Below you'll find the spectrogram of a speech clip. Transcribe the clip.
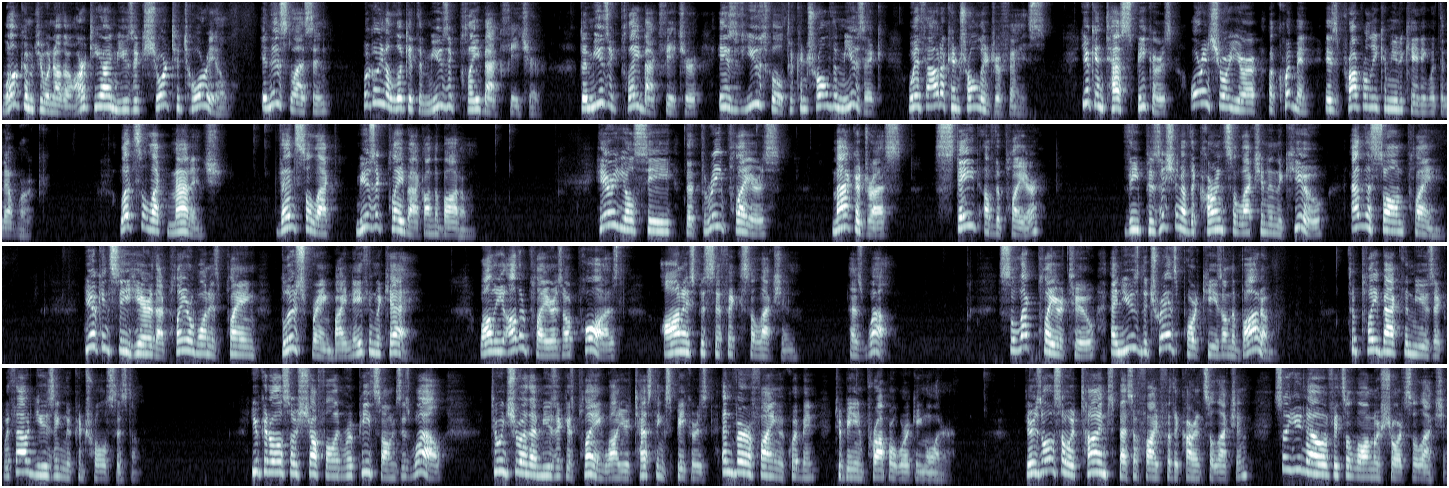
Welcome to another RTI Music short tutorial. In this lesson, we're going to look at the music playback feature. The music playback feature is useful to control the music without a control interface. You can test speakers or ensure your equipment is properly communicating with the network. Let's select Manage, then select Music Playback on the bottom. Here you'll see the three players, MAC address, state of the player, the position of the current selection in the queue, and the song playing. You can see here that player 1 is playing Blue Spring by Nathan McKay, while the other players are paused on a specific selection as well. Select Player 2 and use the transport keys on the bottom to play back the music without using the control system. You can also shuffle and repeat songs as well to ensure that music is playing while you're testing speakers and verifying equipment to be in proper working order. There is also a time specified for the current selection, so you know if it's a long or short selection.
